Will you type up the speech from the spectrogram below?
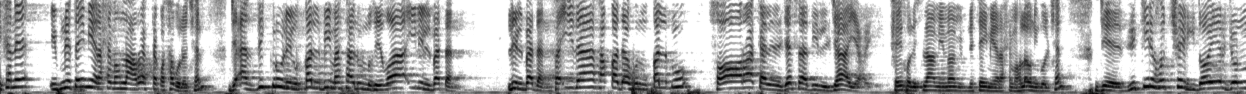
এখানে ইবনে তাইমিয়া রাহেমাহুল্লাহ আরও একটা কথা বলেছেন যে আযিকরু লিল কলবি মাসালুল লিল বাতান লিল বাদান ফাইদা ফাকাদাহুল কলবু সারা কাল জাসাদিল জায়ই শেখুল ইসলাম ইমাম ইবনে তাইমিয়া রাহেমাহুল্লাহ উনি বলছেন যে, জিকির হচ্ছে হৃদয়ের জন্য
